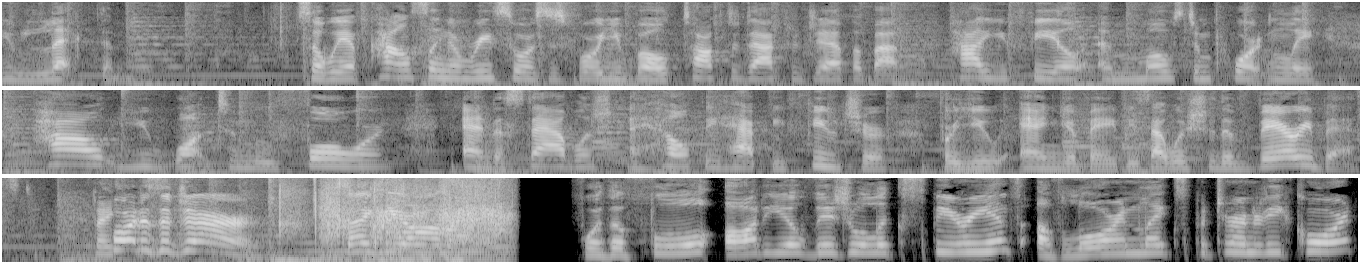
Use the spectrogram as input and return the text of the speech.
you let them. So we have counseling and resources for you both. Talk to Dr. Jeff about how you feel and most importantly, how you want to move forward and establish a healthy, happy future for you and your babies. I wish you the very best. Thank Court you. is adjourned. Thank you, Your Honor. For the full audio-visual experience of Lauren Lake's Paternity Court,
